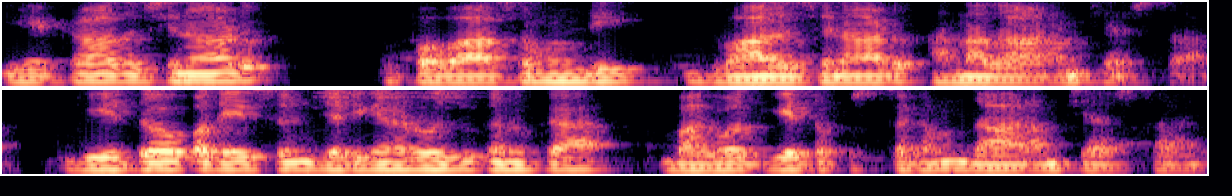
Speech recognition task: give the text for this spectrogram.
ఏకాదశి నాడు ఉపవాసం ఉండి ద్వాదశి నాడు అన్నదానం చేస్తారు. గీతోపదేశం జరిగిన రోజు కనుక భగవద్గీత పుస్తకం దానం చేస్తారు.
